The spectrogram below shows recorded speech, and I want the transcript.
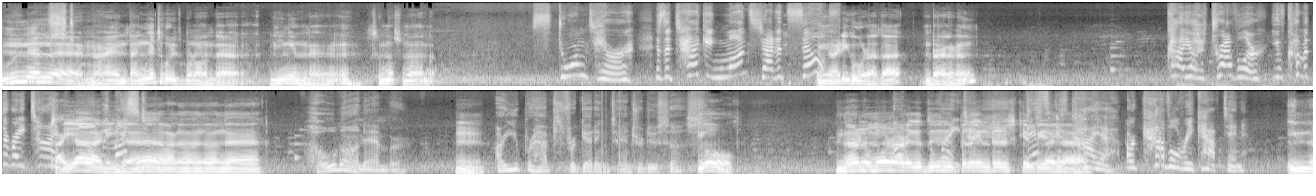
இல்லை இல்லை நான் என் தங்கச்சி கூட்டிகிட்டு போன வந்தேன் நீங்கள் என்ன ம், சும்மா சும்மா வந்தேன் Storm Terror is attacking Mondstadt itself. நீங்கள் அடிக்கக்கூடாதா dragon Kaya, Traveler, you've come at the right time. கையா We must- நீங்கள் வாங்க வாங்க வாங்க Hold on, Amber. ம் Are you perhaps forgetting to introduce us? யோ என்னென்னமோ நடக்குது Right. இப்போதான் இன்ட்ரெஸ்ட் This is கேட்பியாயா Kaya, our cavalry captain. இந்த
